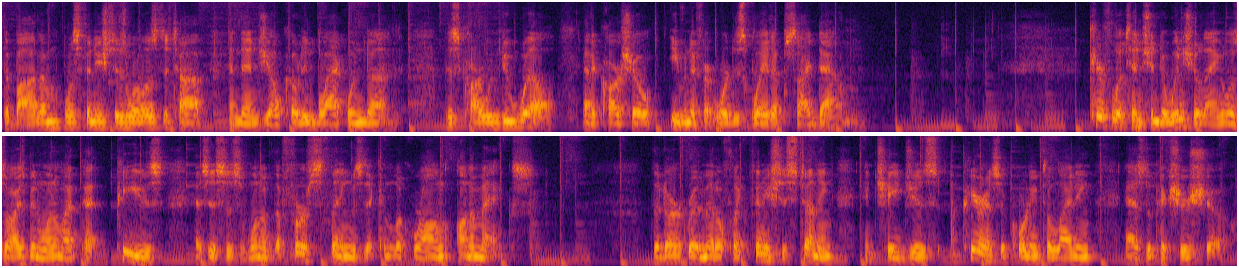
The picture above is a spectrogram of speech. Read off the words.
The bottom was finished as well as the top, and then gel-coated black when done. This car would do well at a car show even if it were displayed upside down. Careful attention to windshield angle has always been one of my pet peeves as this is one of the first things that can look wrong on a Manx. The dark red metal fleck finish is stunning and changes appearance according to lighting as the pictures show.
